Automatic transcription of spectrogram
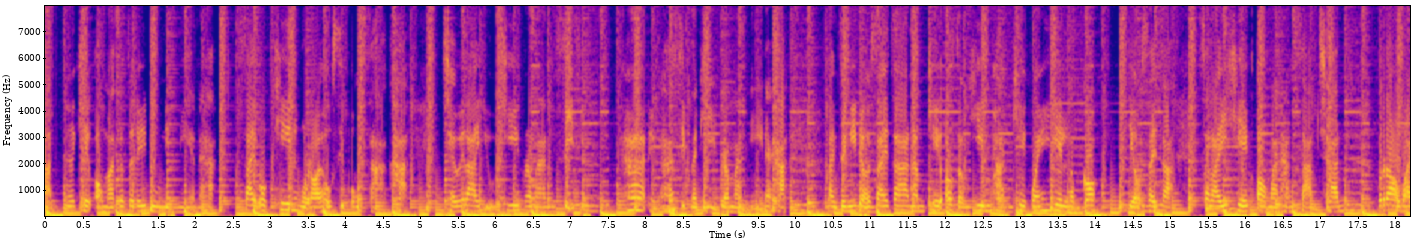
ตัดเนื้อเค้กออกมาก็จะได้ดูเนียนๆนะคะ ไซอบที่ 160 องศาค่ะ ใช้เวลาอยู่ที่ประมาณ 45-50 นาทีประมาณนี้นะคะ หลังจากนี้เดี๋ยวไซจะนำเค้กออกจากพิมพ์พักเค้กไว้ให้เย็น แล้วก็เดี๋ยวไซจะสไลด์เค้กออกมาทั้ง 3 ชั้นรอไว้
